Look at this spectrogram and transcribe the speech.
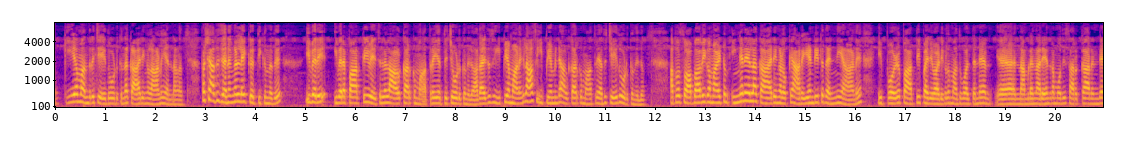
മുഖ്യമന്ത്രി ചെയ്തു കൊടുക്കുന്ന കാര്യങ്ങളാണ് എന്നാണ്. പക്ഷെ അത് ജനങ്ങളിലേക്ക് എത്തിക്കുന്നത് ഇവർ ഇവരെ പാർട്ടി ബേസിലുള്ള ആൾക്കാർക്ക് മാത്രമേ എത്തിച്ചു കൊടുക്കുന്നുള്ളൂ. അതായത് സി പി എം ആണെങ്കിൽ ആ സി പി എമ്മിന്റെ ആൾക്കാർക്ക് മാത്രമേ അത് ചെയ്തു കൊടുക്കുന്നുള്ളൂ. അപ്പോൾ സ്വാഭാവികമായിട്ടും ഇങ്ങനെയുള്ള കാര്യങ്ങളൊക്കെ അറിയേണ്ടിയിട്ട് തന്നെയാണ് ഇപ്പോൾ പാർട്ടി പരിപാടികളും അതുപോലെ തന്നെ നമ്മുടെ നരേന്ദ്രമോദി സർക്കാരിന്റെ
